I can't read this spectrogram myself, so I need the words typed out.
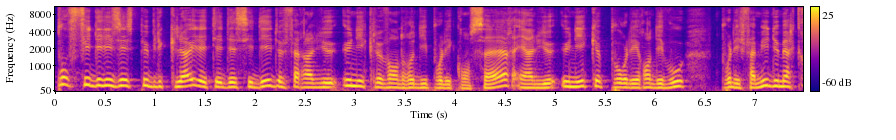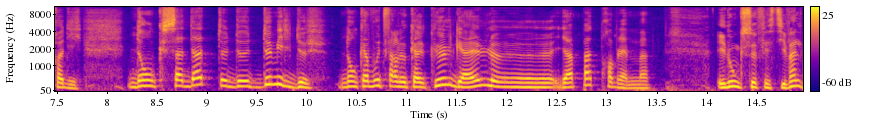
pour fidéliser ce public-là, il a été décidé de faire un lieu unique le vendredi pour les concerts et un lieu unique pour les rendez-vous pour les familles du mercredi. Donc ça date de 2002. Donc à vous de faire le calcul, Gaël, il euh, n'y a pas de problème. Et donc ce festival,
